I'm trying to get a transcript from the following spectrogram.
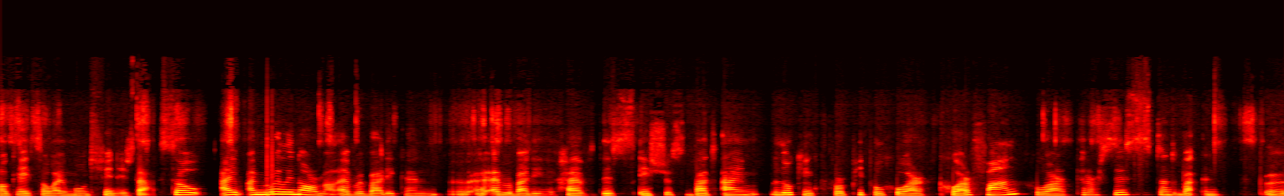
okay, so I won't finish that. So I, I'm really normal. Everybody can, uh, everybody have these issues, but I'm looking for people who are who are fun, who are persistent, but and uh,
